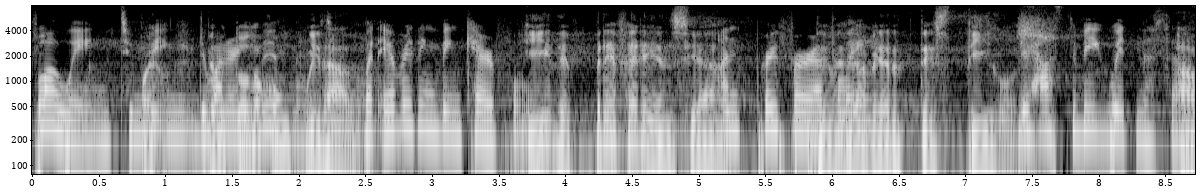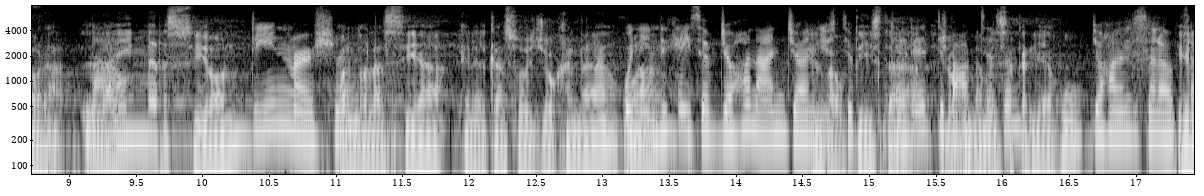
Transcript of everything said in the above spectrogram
Flowing, to Bueno, being the pero todo con cuidado. But everything being careful. Y de preferencia And debe de haber testigos. there has to be witnesses. Ahora, la now, inmersión, the immersion, cuando la hacía en el caso de Johanan, in the case of Johanan, John el used to bautista, get it, the Johanan baptism. The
